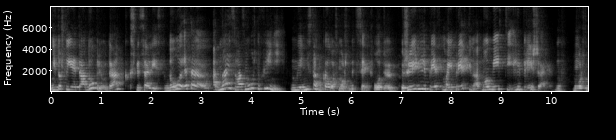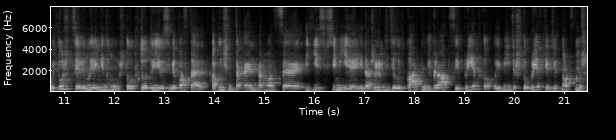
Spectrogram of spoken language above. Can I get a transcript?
Не то, что я это одобрю, да, как специалист, но это одна из возможных линий. Ну, я не знаю, какая у вас может быть цель. Вот, э, жили ли предки, мои предки на одном месте или переезжали? Ну, может быть, тоже целью, но я не думаю, что кто-то ее себе поставит. Обычно такая информация есть в семье, и даже люди делают карты миграции предков, и видя, что предки в 19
